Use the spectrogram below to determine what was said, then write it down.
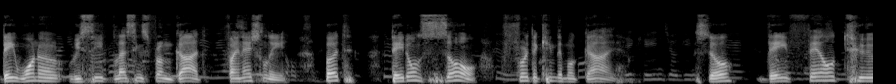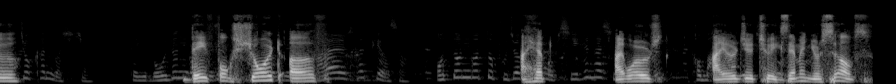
They want to receive blessings from God financially, but they don't sow for the kingdom of God. So they fail to, they fall short of. I have, I urge, I urge you to examine yourselves.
